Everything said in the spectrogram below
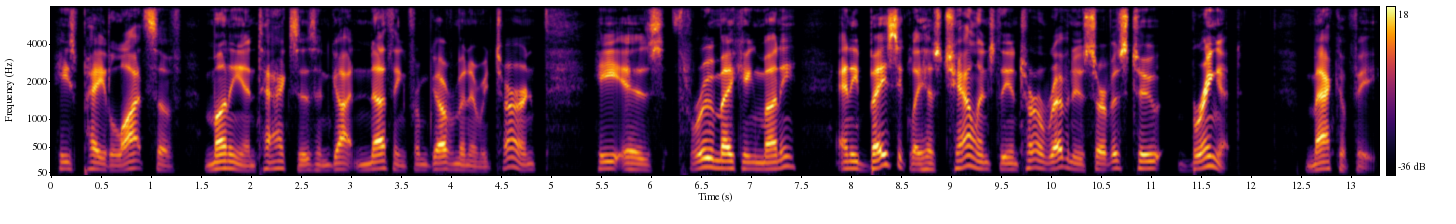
He's paid lots of money in taxes and got nothing from government in return. He is through making money, and he basically has challenged the Internal Revenue Service to bring it. McAfee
